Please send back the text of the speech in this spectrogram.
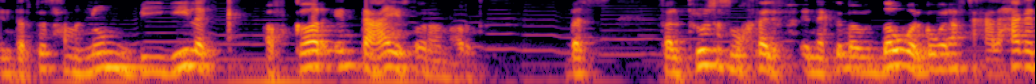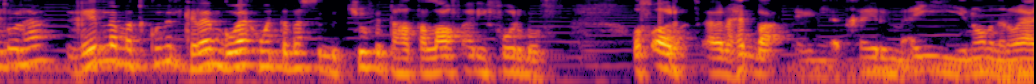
انت بتصحى من النوم بيجي لك افكار انت عايز تقولها النهارده. بس فال process مختلفة انك تبقى بتدور جوه نفسك على حاجة تقولها غير لما تكون الكلام جواك وانت بس بتشوف انت هتطلعه في any form of of art أنا بحب يعني اتخيل ان اي نوع من انواع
